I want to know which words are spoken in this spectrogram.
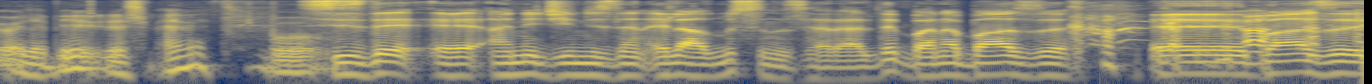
Böyle bir resim. Evet. Bu Siz de e, anneciğinizden el almışsınız herhalde. Bana bazı e, bazı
